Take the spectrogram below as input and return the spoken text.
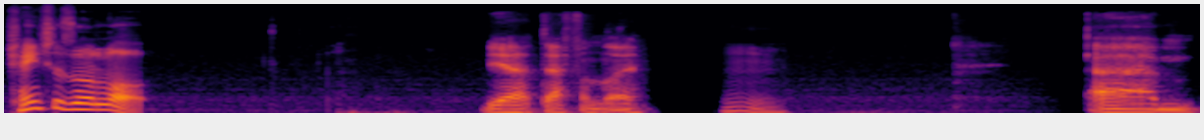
changes a lot. Yeah, definitely. Hmm. Um,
